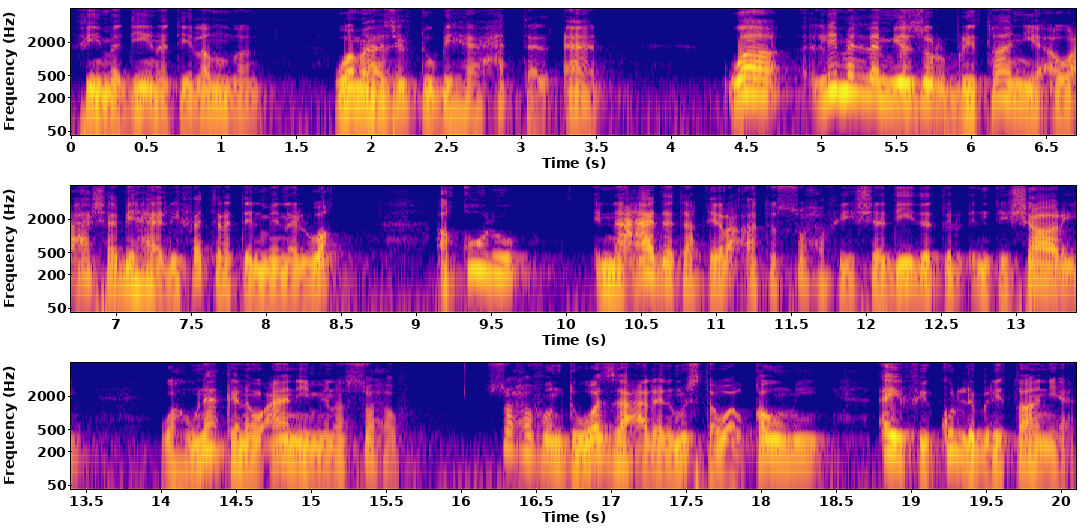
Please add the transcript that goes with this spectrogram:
في مدينة لندن وما زلت بها حتى الآن. ولمن لم يزر بريطانيا أو عاش بها لفترة من الوقت أقول إن عادة قراءة الصحف شديدة الانتشار وهناك نوعان من الصحف. صحف توزع على المستوى القومي أي في كل بريطانيا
